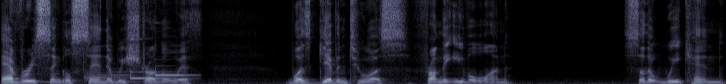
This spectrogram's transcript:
Every single sin that we struggle with was given to us from the evil one so that we can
